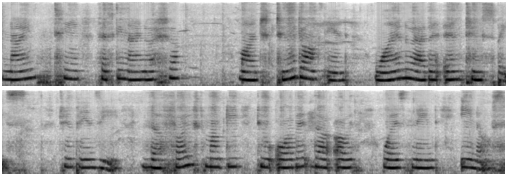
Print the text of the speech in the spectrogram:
1959, Russia launched two dogs and one rabbit into space. Chimpanzee, the first monkey to orbit the Earth, was named Enos,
